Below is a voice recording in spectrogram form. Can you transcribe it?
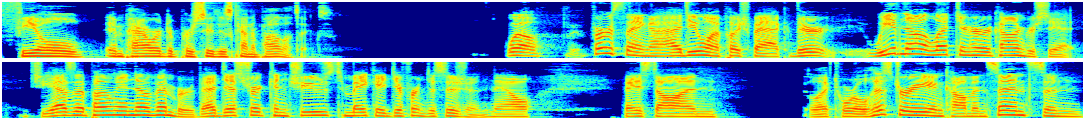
feel empowered to pursue this kind of politics? Well, first thing I do want to push back. There, we have not elected her to Congress yet. She has an opponent in November. That district can choose to make a different decision. Now, based on electoral history and common sense and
